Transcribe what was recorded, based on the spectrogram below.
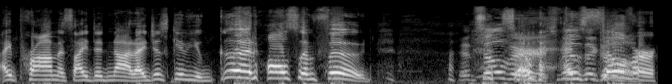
I promise I did not. I just give you good, wholesome food. And silver, So- it's and silver.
